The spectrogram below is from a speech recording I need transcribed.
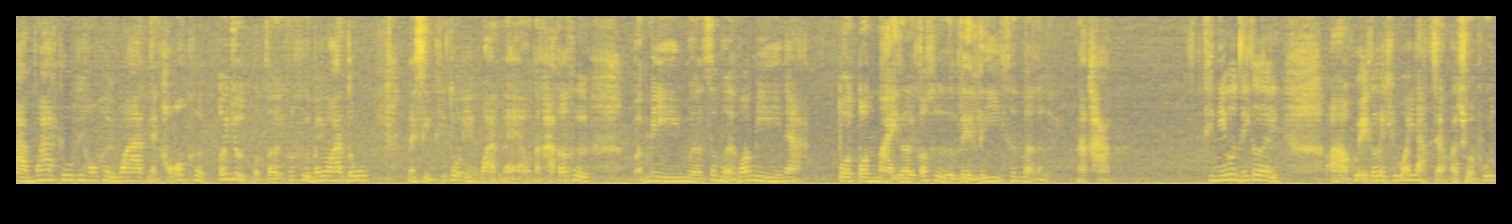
การวาดรูปที่เขาเคยวาดเนี่ยเขาก็เคยก็หยุดหมดเลยก็คือไม่วาดรูปในสิ่งที่ตัวเองวาดแล้วนะคะ ก็คือมีเหมือนเสมือนว่ามีเนี่ยตัวตนใหม่เลยก็คือเลลี่ขึ้นมาเลยนะคะ ทีนี้วันนี้ก็เลยคุณเอกก็เลยคิดว่าอยากจะมาชวนพูด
